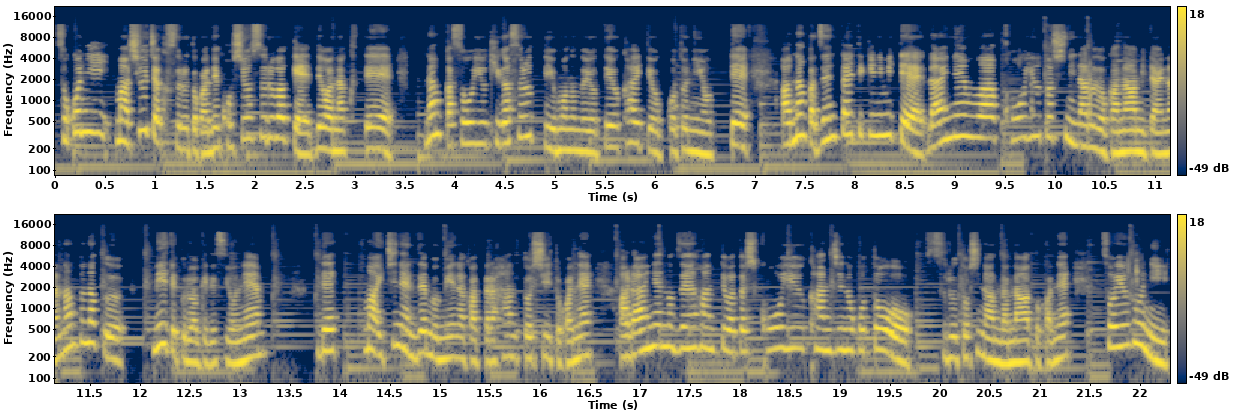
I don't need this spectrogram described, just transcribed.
そこに、まあ、執着するとかね、固執するわけではなくて、なんかそういう気がするっていうものの予定を書いておくことによって、あ、なんか全体的に見て、来年はこういう年になるのかな、みたいな、なんとなく見えてくるわけですよね。で、まあ1年全部見えなかったら半年とかね、あ、来年の前半って私こういう感じのことをする年なんだなとかね、そういうふうに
